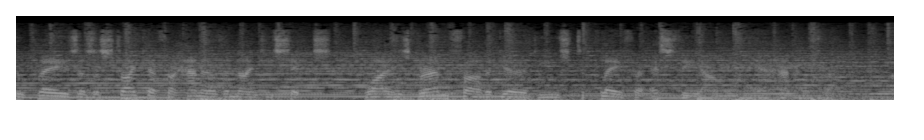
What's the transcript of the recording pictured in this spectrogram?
who plays as a striker for Hannover 96, while his grandfather Gerd used to play for SV Arminia Hanover.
